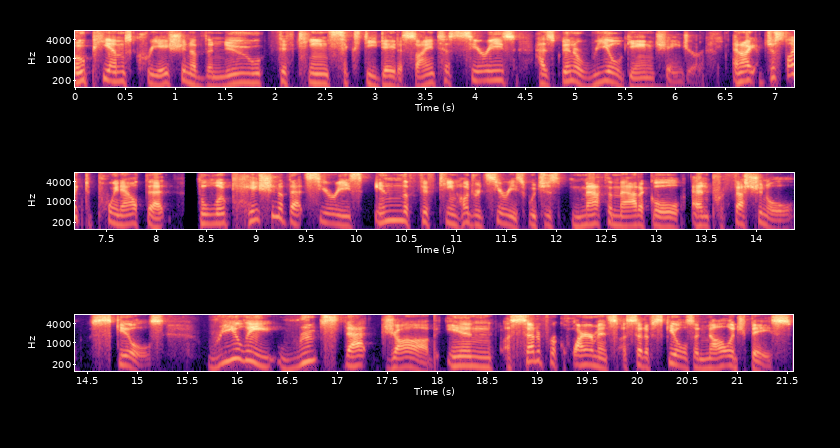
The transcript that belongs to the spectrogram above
OPM's creation of the new 1560 Data Scientist series has been a real game changer. And I just like to point out that the location of that series in the 1500 series, which is mathematical and professional skills, really roots that job in a set of requirements, a set of skills, a knowledge base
